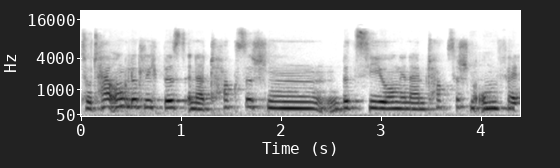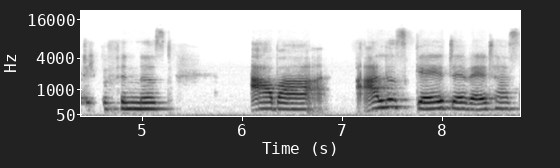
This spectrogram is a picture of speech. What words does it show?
total unglücklich bist, in einer toxischen Beziehung, in einem toxischen Umfeld dich befindest, aber alles Geld der Welt hast,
